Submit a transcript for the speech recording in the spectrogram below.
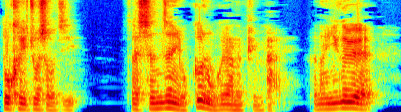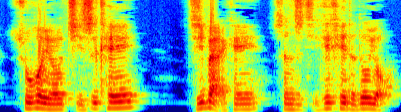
都可以做手机。在深圳有各种各样的品牌，可能一个月出货有几十 K、几百 K，甚至几 KK 的都有，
